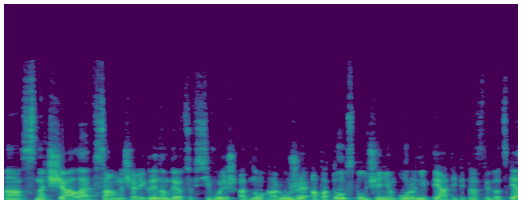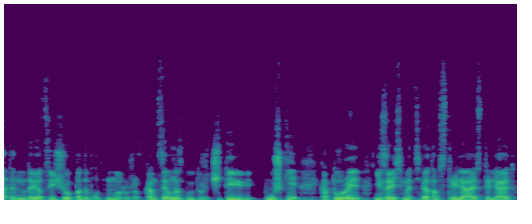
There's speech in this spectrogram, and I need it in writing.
А, Сначала, в самом начале игры нам дается всего лишь одно оружие, а потом с получением уровней 5, 15, 25 нам дается еще по дополнительному оружию. В конце у нас будет уже 4 пушки, которые, независимо от тебя, там стреляют, стреляют,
